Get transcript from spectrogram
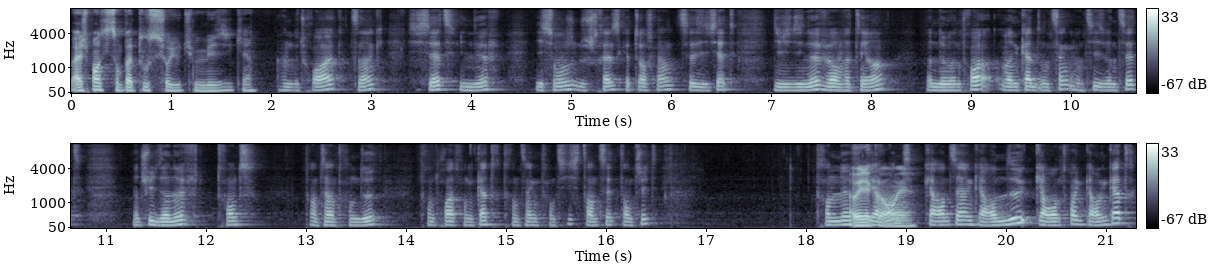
Bah je pense qu'ils sont pas tous sur YouTube Music. 1, 2, 3, 4, 5, 6, 7, 8, 9, 10, 11, 12, 13, 14, 15, 16, 17, 18, 19, 20, 21, 22, 23, 24, 25, 26, 27. 28, 29, 30, 31, 32, 33, 34, 35, 36, 37, 38, 39, 40, 41, 42, 43, 44,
